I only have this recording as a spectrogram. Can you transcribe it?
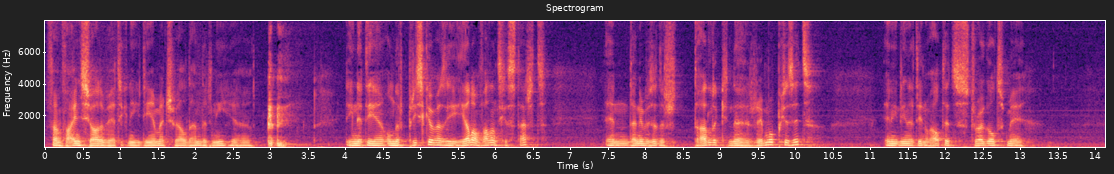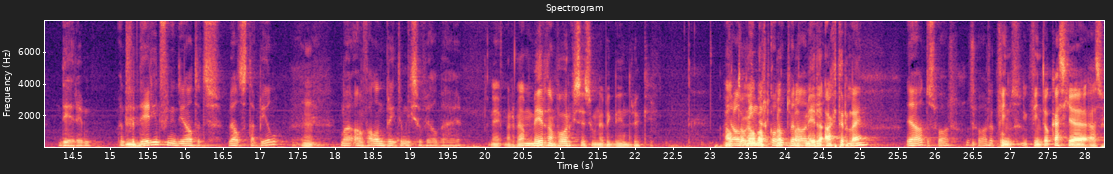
Van Vines, ja, dat weet ik niet. Die match wel, de ander niet. Ik denk dat hij onder Priske was hij heel aanvallend gestart. En dan hebben ze er duidelijk een rem op gezet. En ik denk dat hij nog altijd struggelt met die rem. Want Mhm. verdedigend vind ik die altijd wel stabiel. Mm. Maar aanvallend brengt hem niet zoveel bij. Hè. Nee, maar wel meer dan vorig seizoen, heb ik de indruk. Had Ja, toch al wat, meer niet. de achterlijn. Ja, dat is waar. Dat is waar dat Ik vind, ik vind ook als je als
